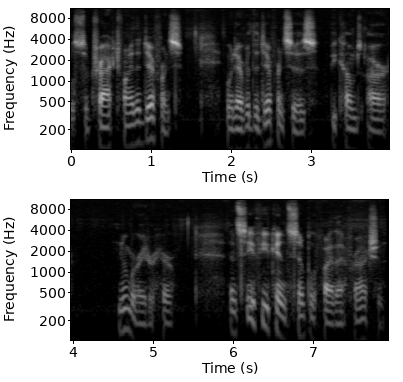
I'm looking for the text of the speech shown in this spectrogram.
We'll subtract, find the difference. Whatever the difference is becomes our numerator here. And see if you can simplify that fraction.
